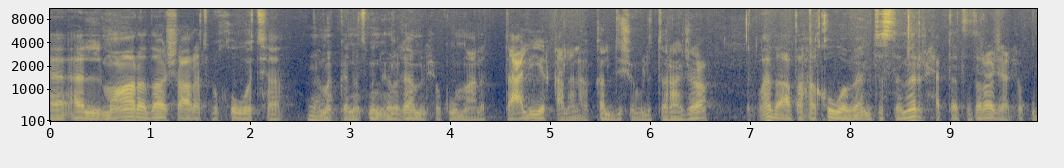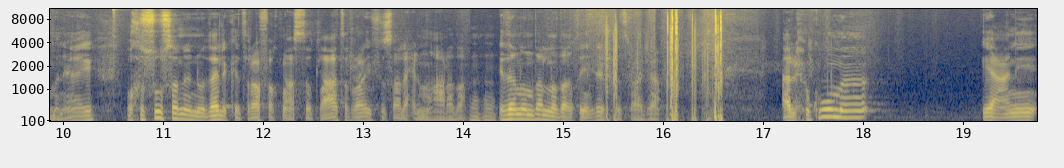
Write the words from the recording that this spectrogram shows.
المعارضة شعرت بقوتها تمكنت من إرغام الحكومة على التعليق على الأقل بشغل التراجع. وهذا أعطاها قوة بأن تستمر حتى تتراجع الحكومة نهائي. وخصوصا أنه ذلك يترافق مع استطلاعات الرأي في صالح المعارضة. إذا نضلنا ضاغطين ليش تتراجع؟ الحكومة يعني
